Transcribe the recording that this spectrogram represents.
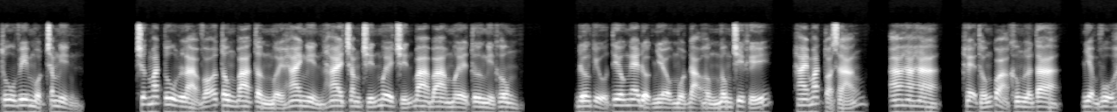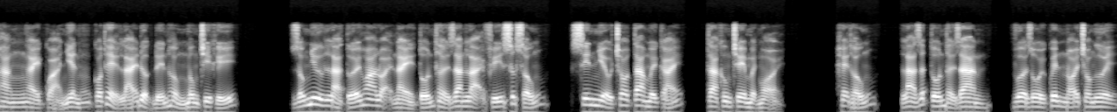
Tu vi một trăm nghìn. Trước mắt tu là võ tông ba tầng mười hai nghìn hai trăm chín mươi chín ba ba mươi bốn nghìn không. Đường cựu tiêu nghe được nhiều một đạo hồng mông chi khí, hai mắt tỏa sáng. A ha ha, hệ thống quả không lớn ta, nhiệm vụ hàng ngày quả nhiên có thể lái được đến hồng mông chi khí giống như là tưới hoa loại này tốn thời gian lại phí sức sống, xin nhiều cho ta mấy cái, ta không chê mệt mỏi. Hệ thống, là rất tốn thời gian, vừa rồi quên nói cho ngươi.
